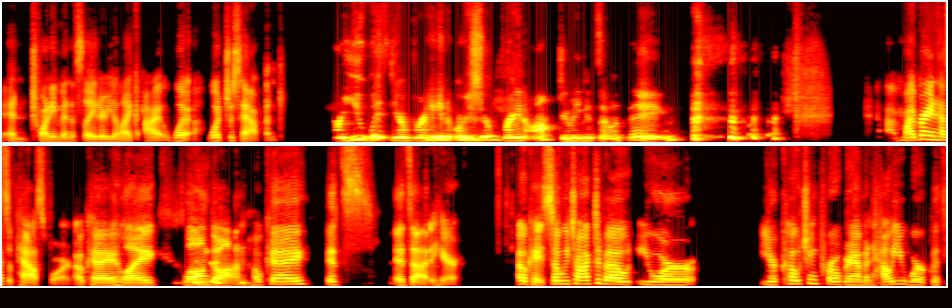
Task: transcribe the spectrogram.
and 20 minutes later you're like i what what just happened? Are you with your brain or is your brain off doing its own thing? Uh, my brain has a passport okay? Like long gone okay? It's it's out of here okay so we talked about your your coaching program and how you work with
